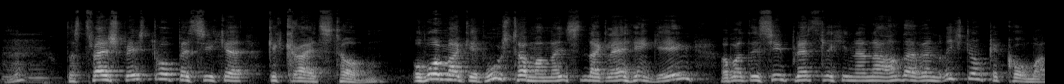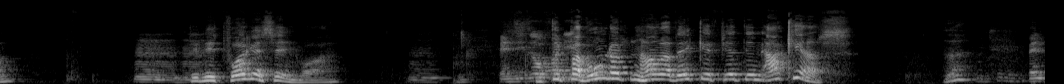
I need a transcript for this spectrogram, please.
Mhm. Dass zwei Späßtruppen sich äh, gekreuzt haben. Obwohl man gewusst haben, man ist in der gleichen Gegend, aber die sind plötzlich in einer anderen Richtung gekommen, mhm. die nicht vorgesehen war. Mhm. So die Verwundeten haben wir weggeführt in Akias. Wenn,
